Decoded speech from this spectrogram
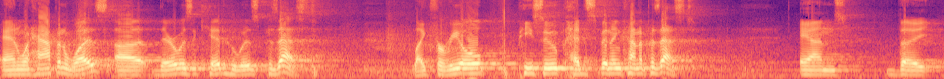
And what happened was uh, there was a kid who was possessed like for real, pea soup, head spinning, kind of possessed. And the,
